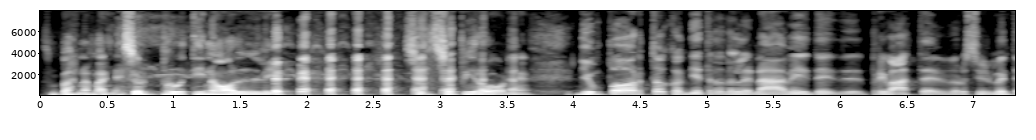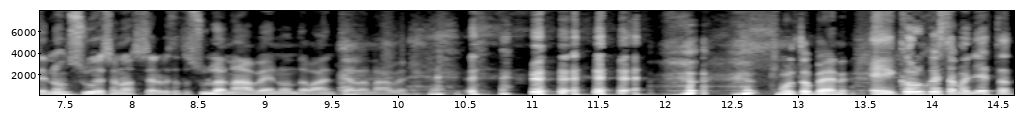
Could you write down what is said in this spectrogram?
su una ban- sul Prutinolli sul supirone di un porto con dietro delle navi de- de- private, verosimilmente non sue, se no sarebbe stato sulla nave, non davanti alla nave. molto bene e con questa maglietta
